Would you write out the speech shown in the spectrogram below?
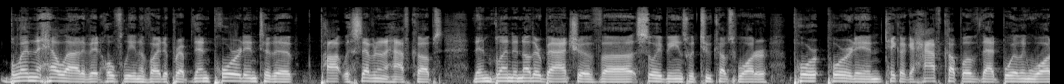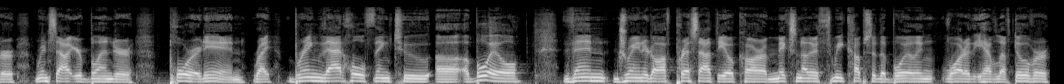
Blend the hell out of it, hopefully in a Vitaprep. Then pour it into the pot with seven and a half cups. Then blend another batch of uh, soybeans with two cups water. Pour pour it in. Take like a half cup of that boiling water. Rinse out your blender. Pour it in. Right. Bring that whole thing to uh, a boil. Then drain it off. Press out the okara. Mix another three cups of the boiling water that you have left over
